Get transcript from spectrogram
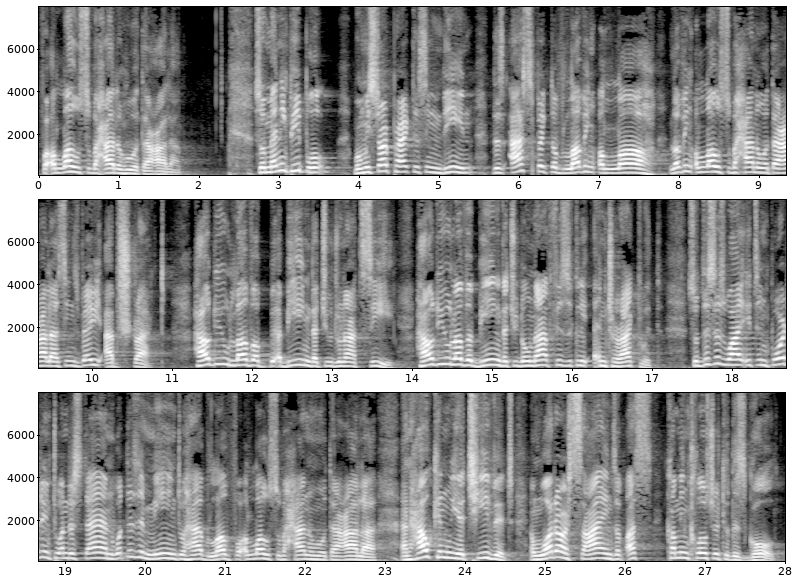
for Allah subhanahu wa ta'ala. So many people, when we start practicing deen, this aspect of loving Allah, loving Allah subhanahu wa ta'ala seems very abstract. How do you love a, a, being that you do not see? How do you love a being that you do not physically interact with? So this is why it's important to understand what does it mean to have love for Allah subhanahu wa ta'ala and how can we achieve it and what are signs of us coming closer to this goal.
